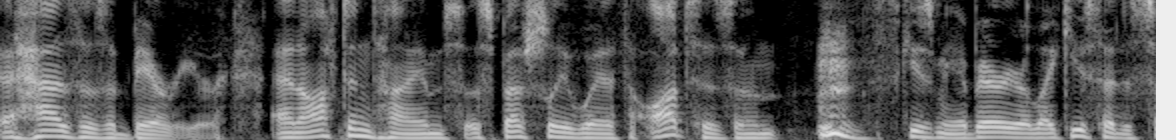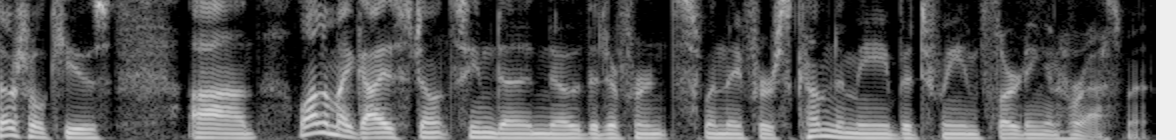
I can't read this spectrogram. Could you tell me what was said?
has as a barrier. And oftentimes, especially with autism, excuse me, a barrier, like you said, is social cues. Um, a lot of my guys don't seem to know the difference when they first come to me between flirting and harassment.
